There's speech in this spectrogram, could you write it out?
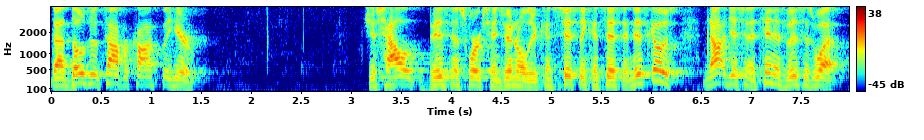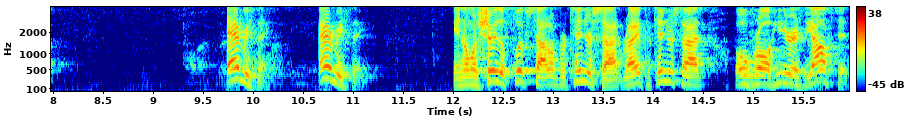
that those at the top are constantly here. Just how business works in general, you're consistently consistent. This goes not just in attendance, but this is what? Everything. Everything. And I'm going to show you the flip side on pretender side, right? Pretender side overall here is the opposite.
